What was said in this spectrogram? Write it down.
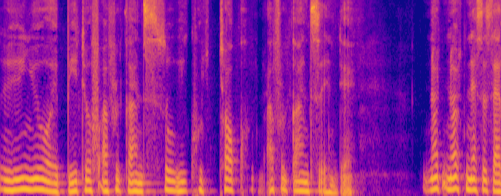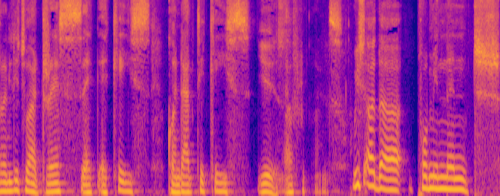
So he knew a bit of Afrikaans, so he could talk Afrikaans and uh, not not necessarily to address a, a case, conduct a case. Yes. Afrikaans. Which other prominent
